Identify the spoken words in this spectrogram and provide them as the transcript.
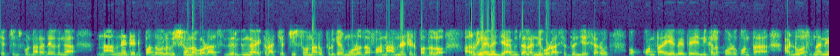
చర్చించుకుంటున్నారు. అదేవిధంగా నామినేటెడ్ పదవుల విషయంలో కూడా సుదీర్ఘంగా ఇక్కడ చర్చిస్తూ ఉన్నారు. ఇప్పటికే మూడో దఫా నామినేటెడ్ పదవిలో అర్హులైన జాబితాలన్నీ కూడా సిద్ధం చేశారు. కొంత ఏదైతే ఎన్నికల కోడ్ కొంత అడ్డు వస్తుందని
